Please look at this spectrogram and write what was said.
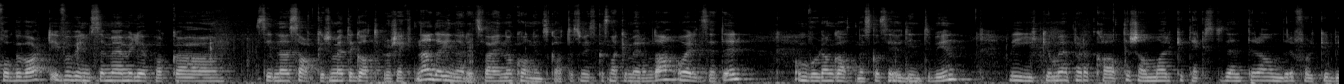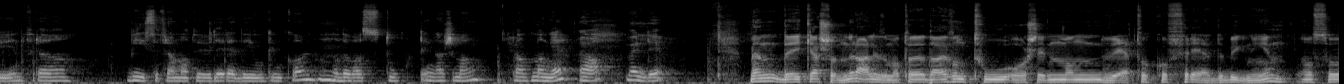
få bevart i forbindelse med Miljøpakka sine saker som heter Gateprosjektene. Det er Innherredsveien og Kongens gate som vi skal snakke mer om da, og Elgseter. Om hvordan gatene skal se ut inn til byen. Vi gikk jo med plakater sammen med arkitektstudenter og andre folk i byen for å vise fram at vi ville redde Jugendgården. Og det var stort engasjement blant mange. Ja, veldig. Men det ikke jeg skjønner, er liksom at det er sånn to år siden man vedtok å frede bygningen, og så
